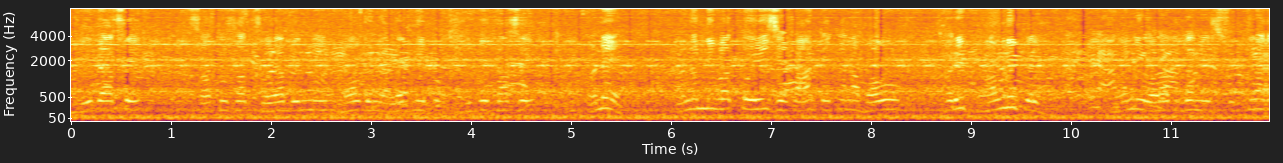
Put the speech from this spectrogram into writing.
ખરીદાશે. સાથોસાથ સોયાબીનની મગ અને અડદની પણ ખરીદી થશે. અને આનંદની વાત તો એ છે કે આ ટેકાના ભાવો ખરીફ વાવણી પહેલાં માનની વડાપ્રધાનની સૂચના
